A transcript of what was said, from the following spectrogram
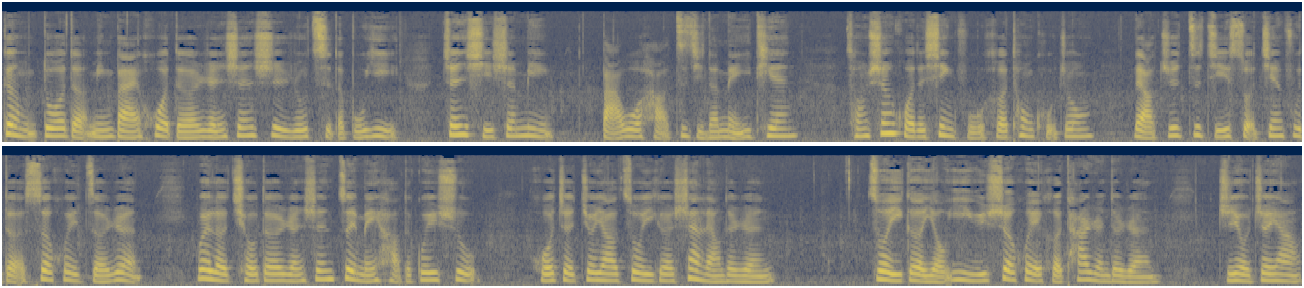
更多的明白，获得人生是如此的不易，珍惜生命。把握好自己的每一天，从生活的幸福和痛苦中了知自己所肩负的社会责任。为了求得人生最美好的归宿，活着就要做一个善良的人，做一个有益于社会和他人的人。只有这样，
